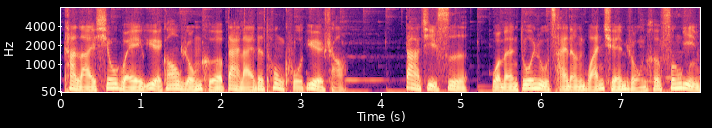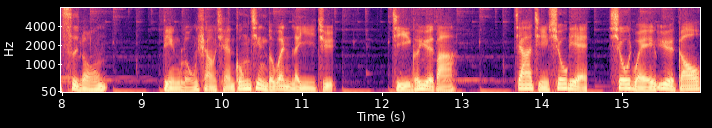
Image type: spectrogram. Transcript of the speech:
看来修为越高，融合带来的痛苦越少。大祭司，我们多入才能完全融合封印刺龙。顶龙上前恭敬地问了一句：“几个月吧。”加紧修炼，修为越高，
